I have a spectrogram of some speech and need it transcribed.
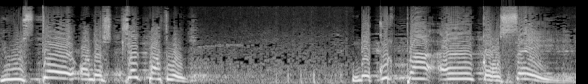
You will stay on the straight pathway. N'écoute pas un conseil.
